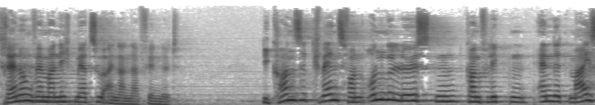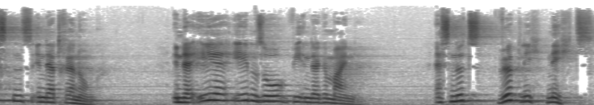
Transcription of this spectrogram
Trennung, wenn man nicht mehr zueinander findet. Die Konsequenz von ungelösten Konflikten endet meistens in der Trennung. In der Ehe ebenso wie in der Gemeinde. Es nützt wirklich nichts,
